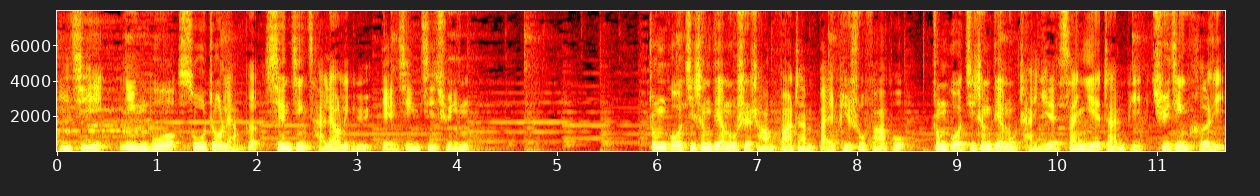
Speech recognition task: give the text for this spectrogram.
以及宁波、苏州两个先进材料领域典型集群。中国集成电路市场发展白皮书发布，中国集成电路产业三业占比趋近合理，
